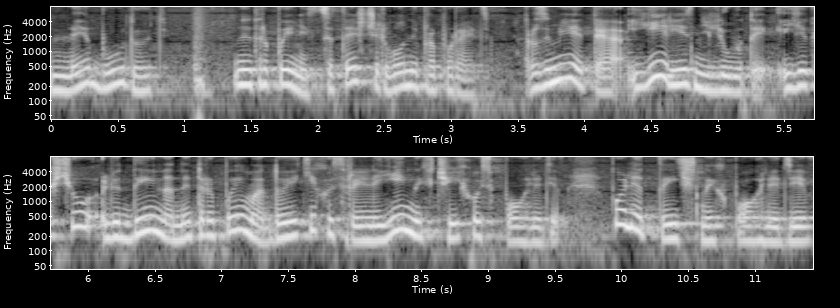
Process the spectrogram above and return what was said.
не будуть. Нетерпимість це теж червоний прапорець. Розумієте, є різні люди, і якщо людина нетерпима до якихось релігійних чиїхось поглядів, політичних поглядів,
